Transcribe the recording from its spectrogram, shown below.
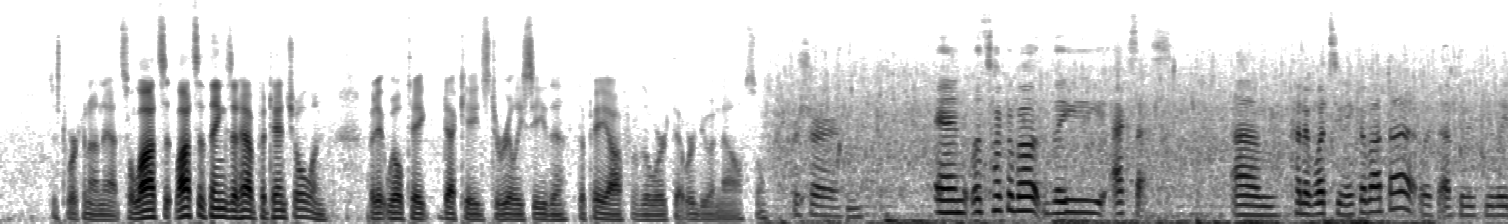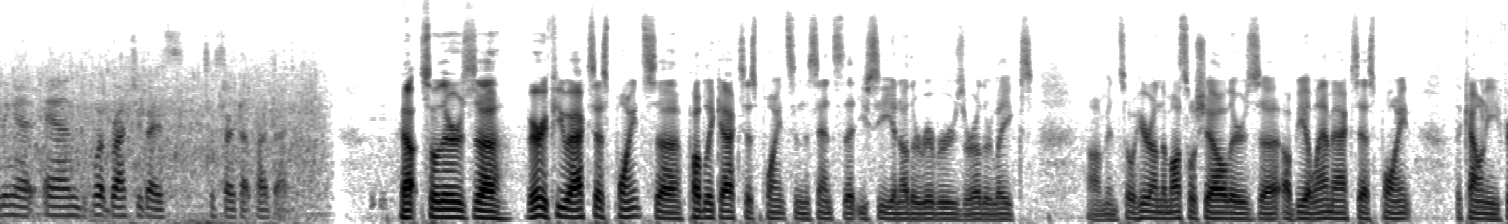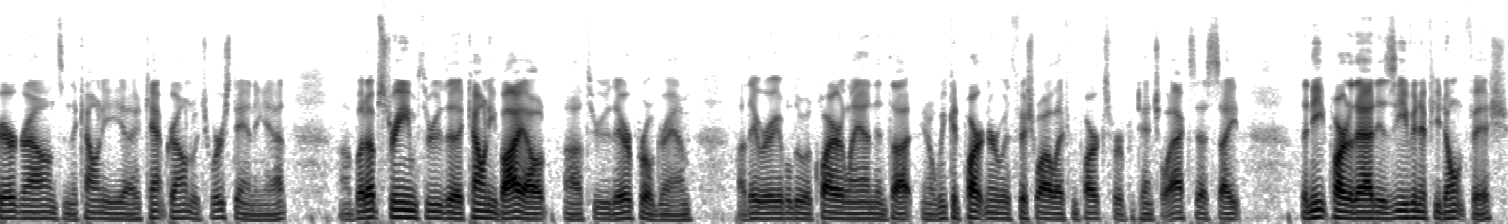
just working on that. So lots, lots of things that have potential, and but it will take decades to really see the, the payoff of the work that we're doing now. So For sure. And let's talk about the access. Um, kind of what's unique about that with FWP leading it and what brought you guys to start that project? Yeah, so there's uh, very few access points, uh, public access points in the sense that you see in other rivers or other lakes. Um, and so here on the Musselshell, there's uh, a BLM access point, the county fairgrounds and the county uh, campground, which we're standing at. Uh, but upstream through the county buyout, uh, through their program, they were able to acquire land and thought, you know, we could partner with Fish, Wildlife and Parks for a potential access site. The neat part of that is even if you don't fish,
